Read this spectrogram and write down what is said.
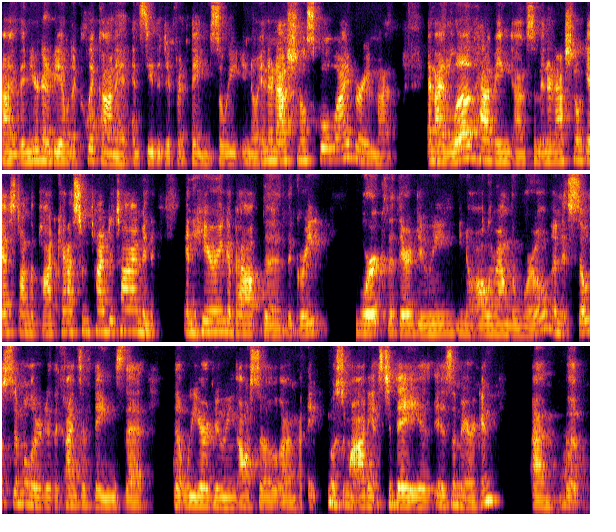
uh, then you're going to be able to click on it and see the different things. So we, you know, International School Library Month. And I love having um, some international guests on the podcast from time to time and, and hearing about the, the great work that they're doing, you know, all around the world. And it's so similar to the kinds of things that that we are doing also. Um, I think most of my audience today is, is American, um, but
